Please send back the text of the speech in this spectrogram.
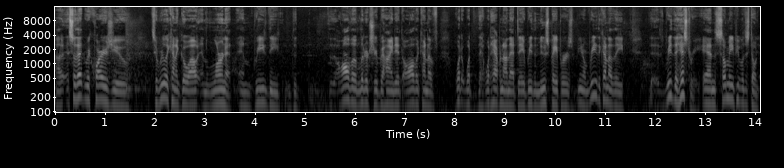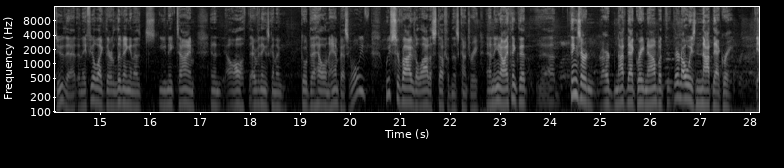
Uh, so that requires you to really kind of go out and learn it and read the, the, the all the literature behind it, all the kind of what what what happened on that day. Read the newspapers, you know, read the kind of the read the history. And so many people just don't do that, and they feel like they're living in a unique time, and all everything's going to go to hell in a handbasket. Well, we've we've survived a lot of stuff in this country, and you know, I think that uh, things are are not that great now, but they're always not that great. Yeah.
